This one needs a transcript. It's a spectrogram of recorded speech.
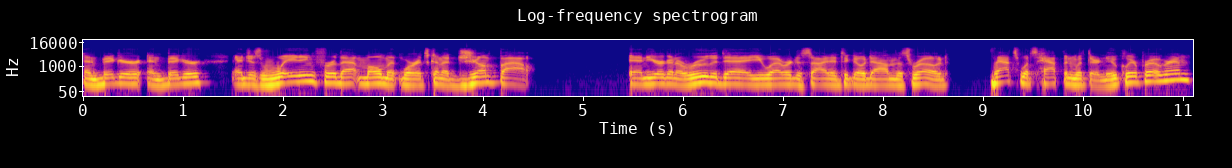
and bigger and bigger, and just waiting for that moment where it's going to jump out and you're going to rue the day you ever decided to go down this road. That's what's happened with their nuclear program.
